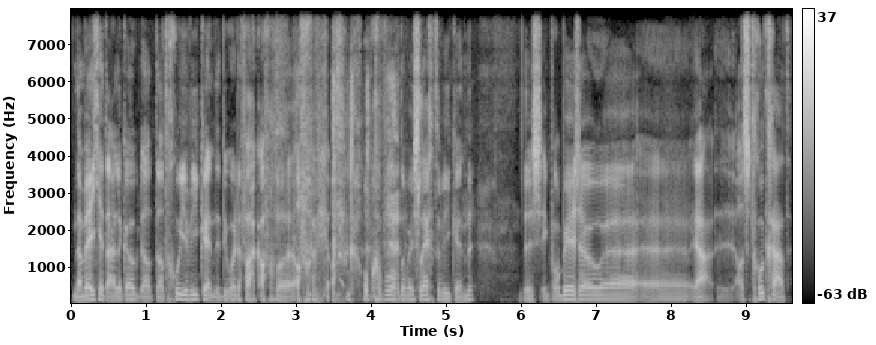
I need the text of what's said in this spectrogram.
dan weet je uiteindelijk ook dat, dat goede weekenden, die worden vaak afge, afge, af- opgevolgd door weer slechte weekenden. Dus ik probeer zo, eh, eh, ja, als het goed gaat,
